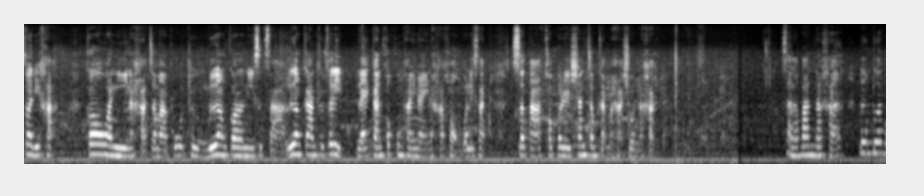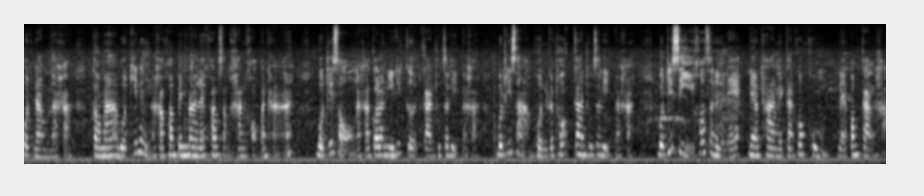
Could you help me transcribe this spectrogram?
สวัสดีค่ะ ก็วันนี้นะคะจะมาพูดถึงเรื่องกรณีศึกษาเรื่องการทุจริต และการควบคุมภายในนะคะของบริษัท Star Corporation จำกัดมหาชนนะคะ สารบัญนะคะ เริ่มด้วยบทนำนะคะ ต่อมาบทที่1นะคะความเป็นมาและความสำคัญของปัญหา บทที่2นะคะกรณีที่เกิดการทุจริตนะคะ บทที่ 3 ผลกระทบการทุจริตนะคะ บททีสี่4 ข้อเสนอแนะ แนวทางในการควบคุมและป้องกันค่ะ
